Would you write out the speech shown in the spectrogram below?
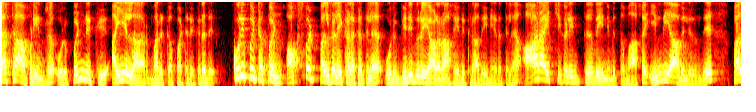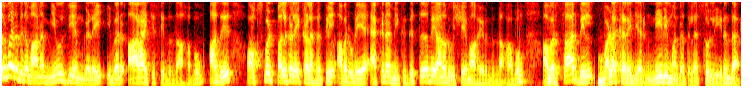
டட்டா அப்படின்ற ஒரு பெண்ணுக்கு ஐஎல்ஆர் மறுக்கப்பட்டிருக்கிறது. குறிப்பிட்ட பெண் ஆக்ஸ்போர்ட் பல்கலைக்கழகத்தில் ஒரு விரிவுரையாளராக இருக்கிற அதே நேரத்தில். ஆராய்ச்சிகளின் தேவை நிமித்தமாக இந்தியாவிலிருந்து பல்வேறு விதமான மியூசியம்களை இவர் ஆராய்ச்சி செய்ததாகவும் அது ஆக்ஸ்போர்ட் பல்கலைக்கழகத்தில் அவருடைய அகடமிக்கு தேவையான ஒரு விஷயமாக இருந்ததாகவும் அவர் சார்பில் வழக்கறிஞர் நீதிமன்றத்தில் சொல்லியிருந்தார்.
